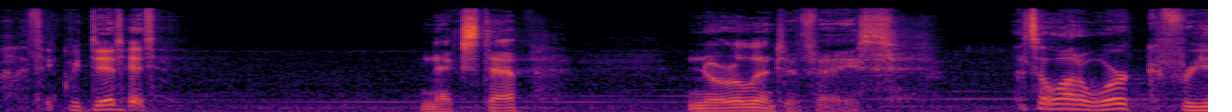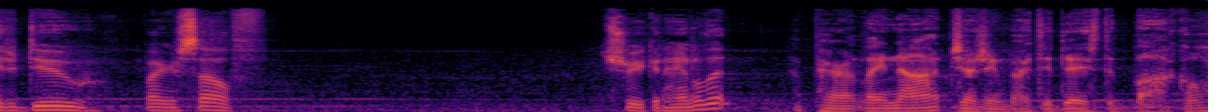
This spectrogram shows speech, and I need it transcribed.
I think we did it. Next step, neural interface. That's a lot of work for you to do by yourself. Sure you can handle it? Apparently not, judging by today's debacle.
